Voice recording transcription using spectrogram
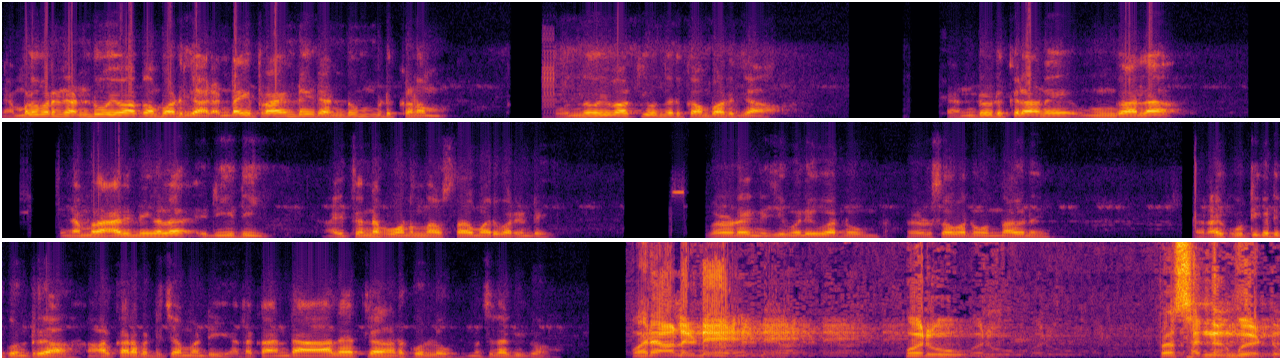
നമ്മൾ പറയും രണ്ടും ഒഴിവാക്കാൻ പാടില്ല. രണ്ടഭിപ്രായമുണ്ട് രണ്ടും എടുക്കണം. ഒന്ന് ഒഴിവാക്കി ഒന്ന് എടുക്കാൻ പാടില്ല. രണ്ടും എടുക്കലാണ് മുൻകാല നമ്മളെ ആലിമികളെ രീതി. അതിൽ തന്നെ പോകണം എന്ന ഉസ്താദ്മാർ പറയണ്ടേ? ഇവരുടെ നിജിമലി പറഞ്ഞു ഉത്സവം പറഞ്ഞു ഒന്നാകണ് വേറെ കൂട്ടിക്കെട്ടി കൊണ്ടുവരിക ആൾക്കാരെ പറ്റിച്ചാൻ വേണ്ടി. അതൊക്കെ എന്റെ ആലയത്തിലേ നടക്കുള്ളൂ. മനസ്സിലാക്കിക്കോ? ഒരാളുടെ ഒരു പ്രസംഗം കേട്ടു.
